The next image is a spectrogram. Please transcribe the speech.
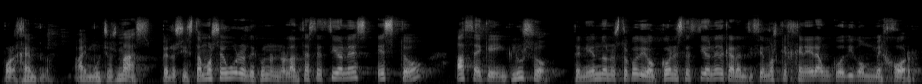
Por ejemplo, hay muchos más, pero si estamos seguros de que uno no lanza excepciones, esto hace que incluso teniendo nuestro código con excepciones, garanticemos que genera un código mejor,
